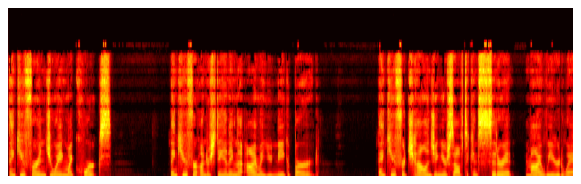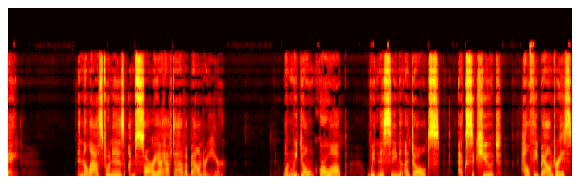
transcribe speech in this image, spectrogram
Thank you for enjoying my quirks. Thank you for understanding that I'm a unique bird. Thank you for challenging yourself to consider it my weird way. And the last one is I'm sorry I have to have a boundary here. When we don't grow up witnessing adults execute healthy boundaries,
